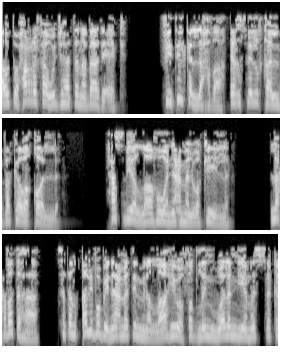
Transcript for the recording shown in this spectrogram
أو تحرف وجهة مبادئك. في تلك اللحظة اغسل قلبك وقل حسبي الله ونعم الوكيل. لحظتها ستنقلب بنعمة من الله وفضل ولن يمسك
